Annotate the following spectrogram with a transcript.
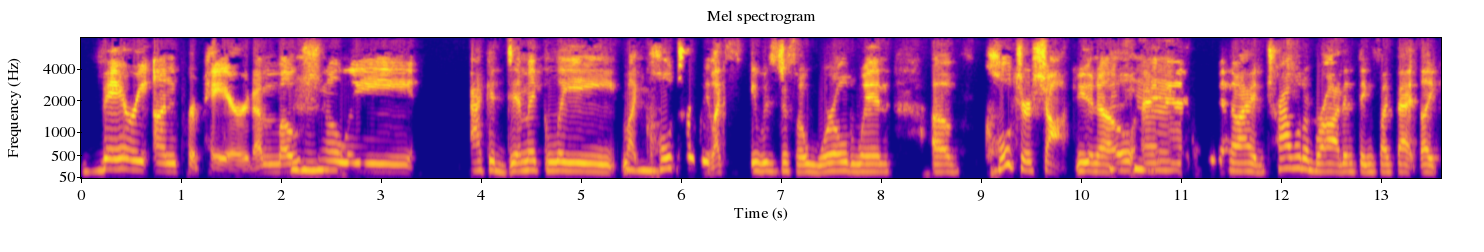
very unprepared mm-hmm. emotionally, mm-hmm. academically, like mm-hmm. culturally. Like it was just a whirlwind of culture shock, you know? Mm-hmm. And even though I had traveled abroad and things like that, like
